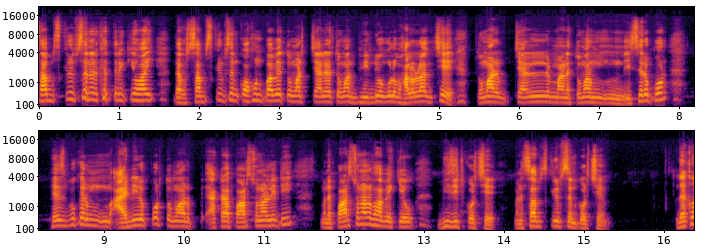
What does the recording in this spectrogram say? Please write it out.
সাবস্ক্রিপশানের ক্ষেত্রে কি হয়? দেখো সাবস্ক্রিপশন কখন পাবে? তোমার চ্যানেল তোমার ভিডিওগুলো ভালো লাগছে? তোমার চ্যানেল মানে তোমার ইসের ওপর ফেসবুকের আইডির ওপর তোমার একটা পার্সোনালিটি মানে পার্সোনালভাবে কেউ ভিজিট করছে মানে সাবস্ক্রিপশন করছে। দেখো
